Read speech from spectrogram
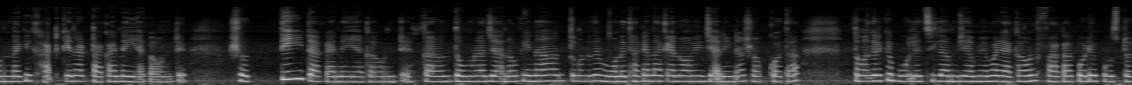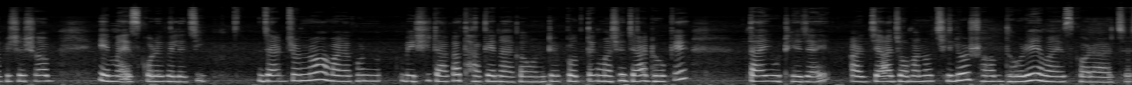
ওর নাকি খাট কেনার টাকা নেই অ্যাকাউন্টে সত্যিই টাকা নেই অ্যাকাউন্টে কারণ তোমরা জানো কি না, তোমাদের মনে থাকে না কেন আমি জানি না সব কথা। তোমাদেরকে বলেছিলাম যে আমি আমার অ্যাকাউন্ট ফাঁকা করে পোস্ট অফিসে সব এমআইএস করে ফেলেছি। যার জন্য আমার এখন বেশি টাকা থাকে না অ্যাকাউন্টে প্রত্যেক মাসে যা ঢোকে তাই উঠে যায়। আর যা জমানো ছিল সব ধরে এমআইএস করা আছে।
